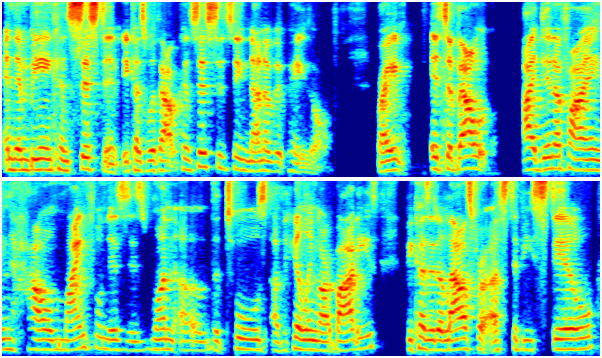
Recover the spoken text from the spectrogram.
And then being consistent because without consistency, none of it pays off, right? It's about identifying how mindfulness is one of the tools of healing our bodies because it allows for us to be still,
